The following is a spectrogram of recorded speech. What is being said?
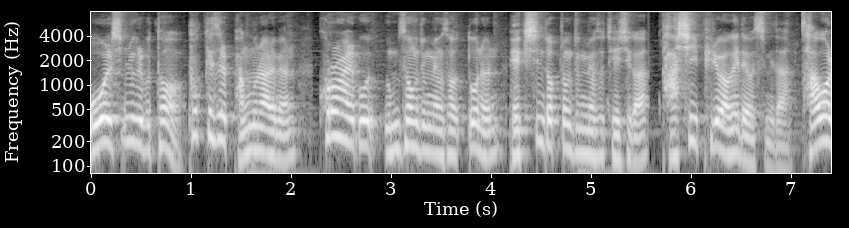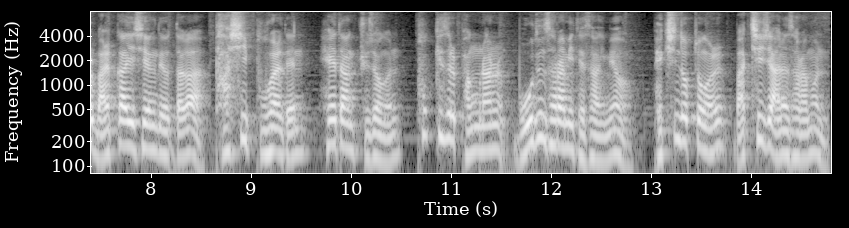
5월 16일부터 푸켓을 방문하려면 코로나19 음성증명서 또는 백신 접종 증명서 제시가 다시 필요하게 되었습니다. 4월 말까지 시행되었다가 다시 부활된 해당 규정은 푸켓을 방문하는 모든 사람이 대상이며 백신 접종을 마치지 않은 사람은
